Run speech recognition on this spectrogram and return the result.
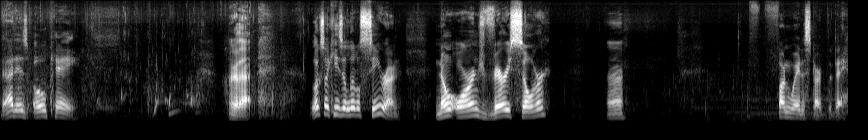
That is okay. Look at that. Looks like he's a little sea run. No orange, very silver. Uh, fun way to start the day.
